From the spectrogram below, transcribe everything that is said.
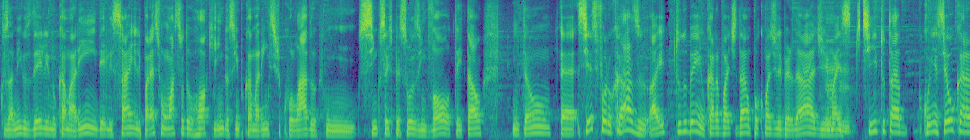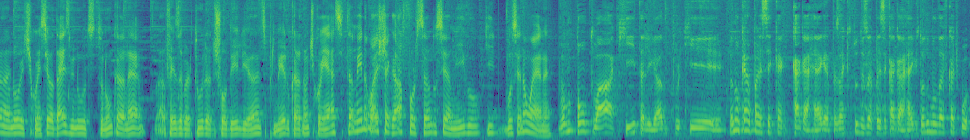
com os amigos dele no camarim, dele sai, ele parece um astro do rock indo assim pro camarim circulado com cinco, seis pessoas em volta e tal tal. Então, é, se esse for o caso, aí tudo bem, o cara vai te dar um pouco mais de liberdade, uhum. mas se tu tá conheceu o cara na noite, conheceu há 10 minutos, tu nunca, né, fez a abertura do show dele antes, primeiro, o cara não te conhece, também não vai chegar forçando ser amigo que você não é, né? Vamos pontuar aqui, tá ligado? Porque eu não quero parecer caga-regra, apesar que tudo isso vai parecer caga-regra, e todo mundo vai ficar tipo,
